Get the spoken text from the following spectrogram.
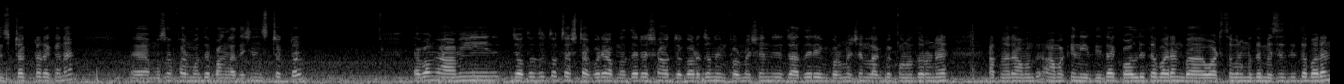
ইনস্ট্রাক্টর এখানে মুসাফার মধ্যে বাংলাদেশ ইনস্ট্রাক্টর এবং আমি যথাযথ চেষ্টা করি আপনাদের সাহায্য করার জন্য ইনফরমেশন যাদের ইনফরমেশন লাগবে কোনো ধরনের, আপনারা আমাদের, আমাকে নির্দ্বিধায় কল দিতে পারেন বা হোয়াটসঅ্যাপের মধ্যে মেসেজ দিতে পারেন।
